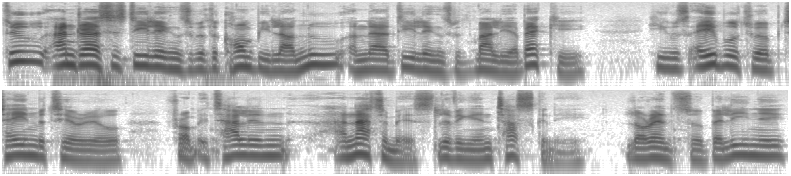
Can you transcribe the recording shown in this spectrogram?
Through Andreas's dealings with the Combi La Noù and their dealings with Magliabechi, he was able to obtain material from Italian anatomists living in Tuscany, Lorenzo Bellini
